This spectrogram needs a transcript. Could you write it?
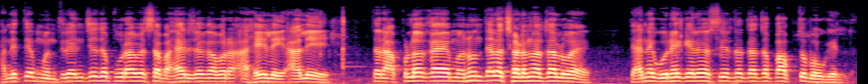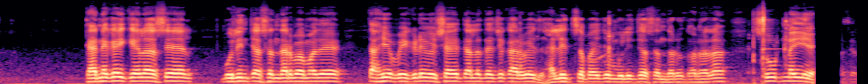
आणि ते मंत्र्यांचे जर पुराव्यासा बाहेर जगावर आहे आले तर आपलं काय म्हणून त्याला छडणं चालू आहे. त्याने गुन्हे केले असतील तर त्याचा पाप तो भोगेल. त्याने काही केलं असेल मुलींच्या संदर्भामध्ये तर हे वेगळे विषय त्याला त्याची कारवाई झालीच पाहिजे मुलीच्या संदर्भात कोणाला सूट नाही आहे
